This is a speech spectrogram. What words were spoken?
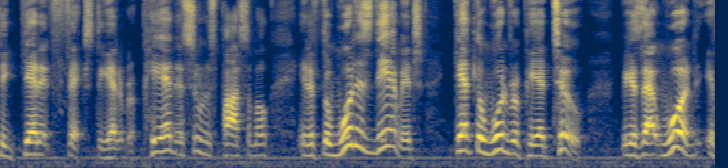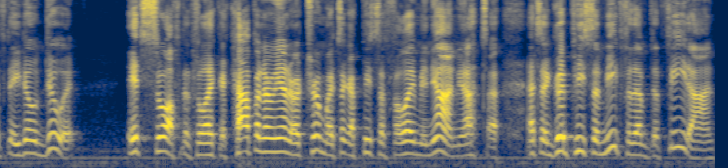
to get it fixed, to get it repaired as soon as possible. And if the wood is damaged, get the wood repaired too. Because that wood, if they don't do it, it's soft. It's like a carpenter ant or a termite. It's like a piece of filet mignon. You know, that's, a, that's a good piece of meat for them to feed on,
